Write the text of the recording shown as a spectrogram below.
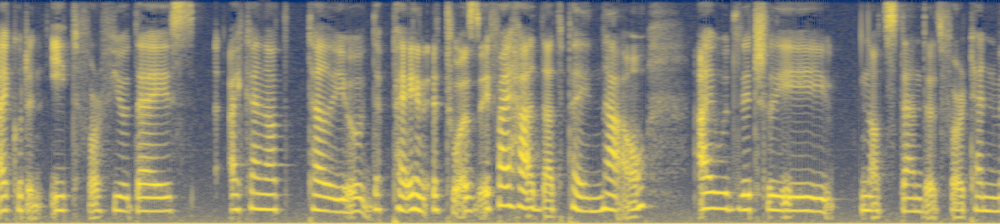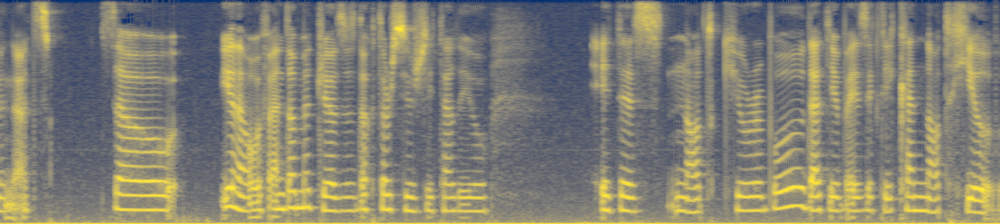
I couldn't eat for a few days. I cannot tell you the pain it was. If I had that pain now, I would literally not stand it for 10 minutes. So, you know, with endometriosis, doctors usually tell you it is not curable, that you basically cannot heal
